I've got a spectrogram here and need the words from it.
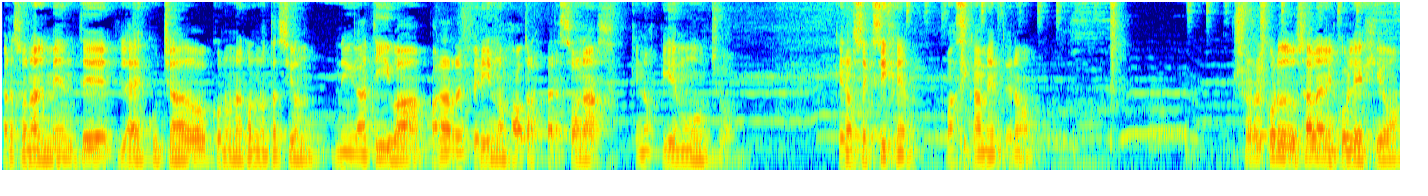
Personalmente la he escuchado con una connotación negativa para referirnos a otras personas que nos piden mucho, que nos exigen, básicamente, ¿no? Yo recuerdo de usarla en el colegio,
